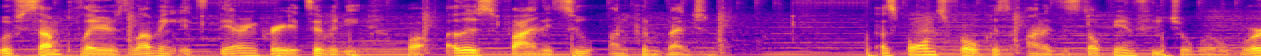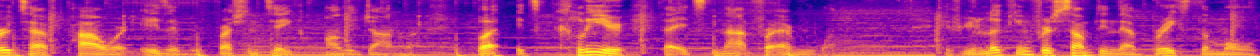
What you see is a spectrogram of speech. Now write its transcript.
with some players loving its daring creativity while others find it too unconventional. Dustborn's focus on a dystopian future where words have power is a refreshing take on the genre, but it's clear that it's not for everyone. If you're looking for something that breaks the mold,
